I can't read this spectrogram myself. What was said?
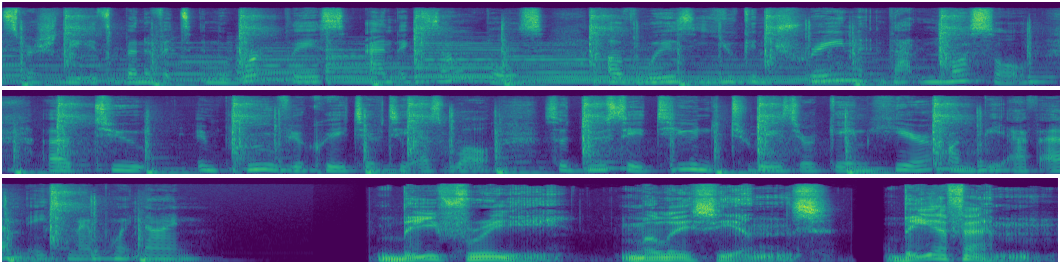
especially its benefits in the workplace, and examples of ways you can train that muscle uh, to improve your creativity as well. So do stay tuned to raise your game here on BFM 89.9. Be free, Malaysians. BFM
